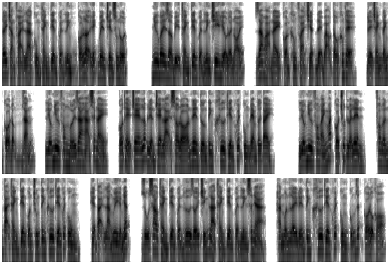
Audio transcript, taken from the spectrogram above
đây chẳng phải là cùng thành tiên quyển linh có lợi ích bên trên xung đột. Như bây giờ bị thành tiên quyển linh chi hiểu lời nói, gia hỏa này còn không phải triệt để bạo tẩu không thể, để tránh đánh cỏ động rắn liệu như phong mới ra hạ sách này, có thể che lấp liền che lại sau đó nên tướng tinh khư thiên khuyết cung đem tới tay liệu như phong ánh mắt có chút lóe lên, phong ấn tại thành tiên quân chúng tinh khư thiên quyết cung hiện tại là nguy hiểm nhất, dù sao thành tiên quyển hư giới chính là thành tiên quyển linh sân nhà, hắn muốn lấy đến tinh khư thiên quyết cung cũng rất có độ khó.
